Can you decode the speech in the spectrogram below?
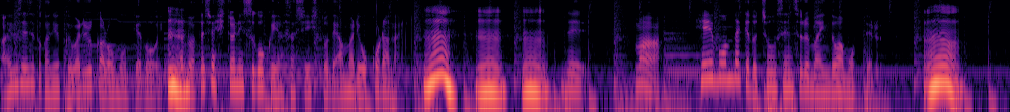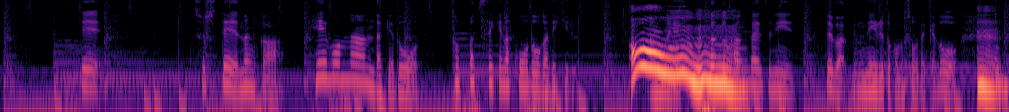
あゆみ先生とかによく言われるから思うけど、多分私は人にすごく優しい人であまり怒らない。うん。うん。うん。でまあ平凡だけど挑戦するマインドは持ってる。うん。でそしてなんか平凡なんだけど突発的な行動ができる。ああんまりうん。うん深く考えずに、例えばネイルとかもそうだけどうん。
